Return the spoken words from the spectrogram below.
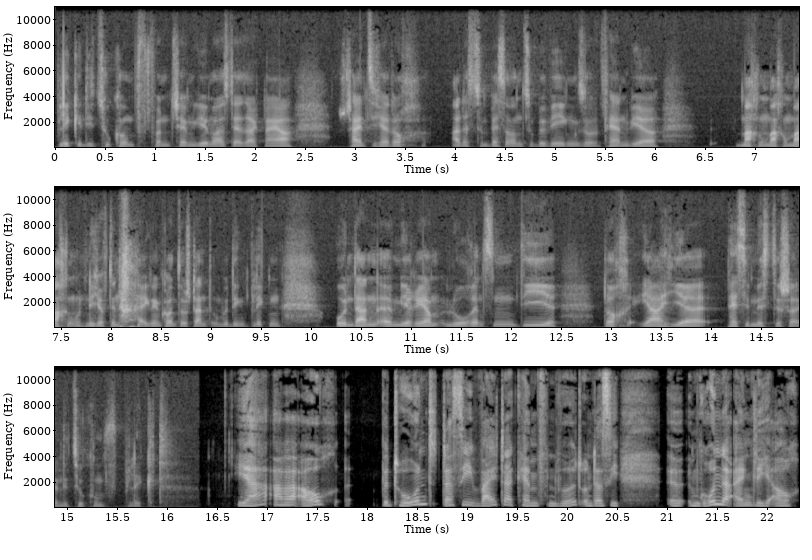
Blick in die Zukunft von Cem Yilmaz, der sagt, naja, scheint sich ja doch alles zum Besseren zu bewegen, sofern wir machen, machen, machen und nicht auf den eigenen Kontostand unbedingt blicken. Und dann äh, Miriam Lorenzen, die doch ja hier pessimistischer in die Zukunft blickt. Ja, aber auch betont, dass sie weiterkämpfen wird und dass sie äh, im Grunde eigentlich auch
